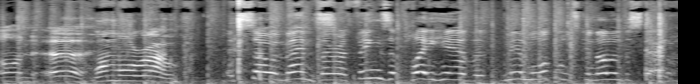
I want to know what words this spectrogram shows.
on earth? One more row. It's so immense. There are things at play here that mere mortals cannot understand.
